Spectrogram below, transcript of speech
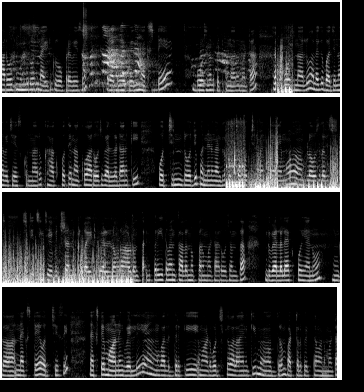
ఆ రోజు ముందు రోజు నైట్ గృహప్రవేశం వ్రతం అయిపోయింది నెక్స్ట్ డే భోజనాలు పెట్టుకున్నారనమాట భోజనాలు అలాగే భజన అవి చేసుకున్నారు. కాకపోతే నాకు ఆ రోజు వెళ్ళడానికి వచ్చిన రోజు పన్నెండు గంటలకు వచ్చాము. వచ్చిన వెంటనేమో బ్లౌజులు అవి స్టిచ్చింగ్ చేయించడానికి బయటకు వెళ్ళడం రావడం విపరీతమైన తలనొప్పి అనమాట ఆ రోజంతా. ఇంక వెళ్ళలేకపోయాను. ఇంకా నెక్స్ట్ డే వచ్చేసి నెక్స్ట్ డే మార్నింగ్ వెళ్ళి వాళ్ళిద్దరికి మా వాళ్ళ ఆయనకి మేము ఇద్దరం బట్టలు పెట్టామన్నమాట.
